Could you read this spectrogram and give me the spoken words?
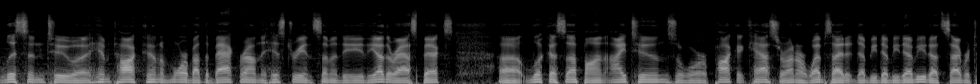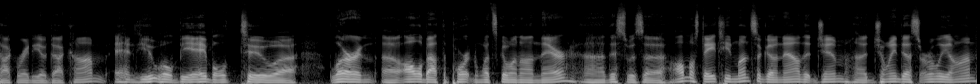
listen to him talk kind of more about the background, the history, and some of the, the other aspects, uh, look us up on iTunes or Pocket Cast or on our website at www.cybertalkradio.com, and you will be able to uh, learn uh, all about the port and what's going on there. Uh, this was uh, almost 18 months ago now that Jim joined us early on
